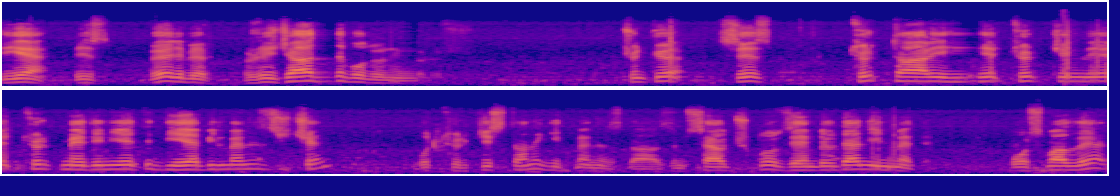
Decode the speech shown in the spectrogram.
diye biz böyle bir ricada bulunuyoruz. Çünkü siz Türk tarihi, Türk kimliği, Türk medeniyeti diyebilmeniz için o Türkistan'a gitmeniz lazım. Selçuklu Zembil'den inmedi. Osmanlı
